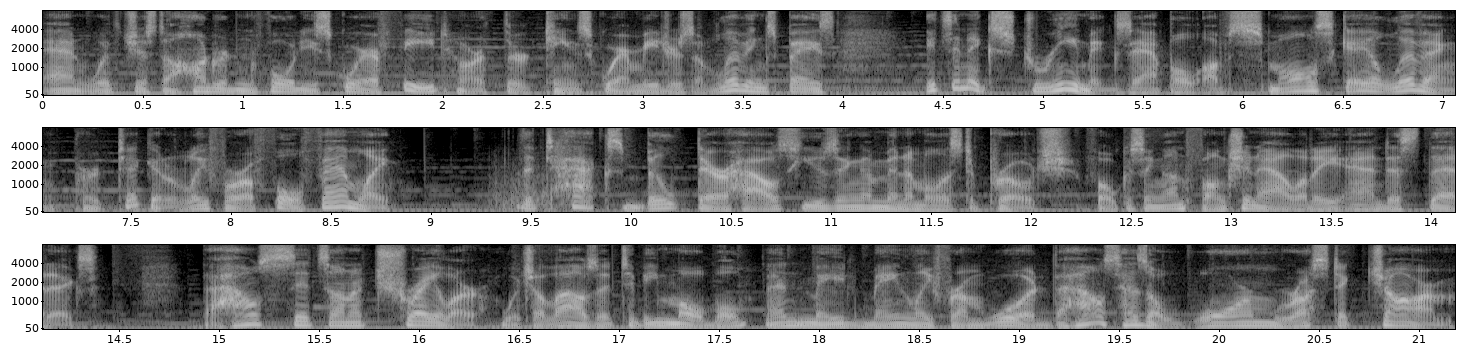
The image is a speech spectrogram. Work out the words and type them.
and with just 140 square feet or 13 square meters of living space, it's an extreme example of small-scale living, particularly for a full family. The Tacks built their house using a minimalist approach, focusing on functionality and aesthetics. The house sits on a trailer, which allows it to be mobile, and made mainly from wood, the house has a warm, rustic charm.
